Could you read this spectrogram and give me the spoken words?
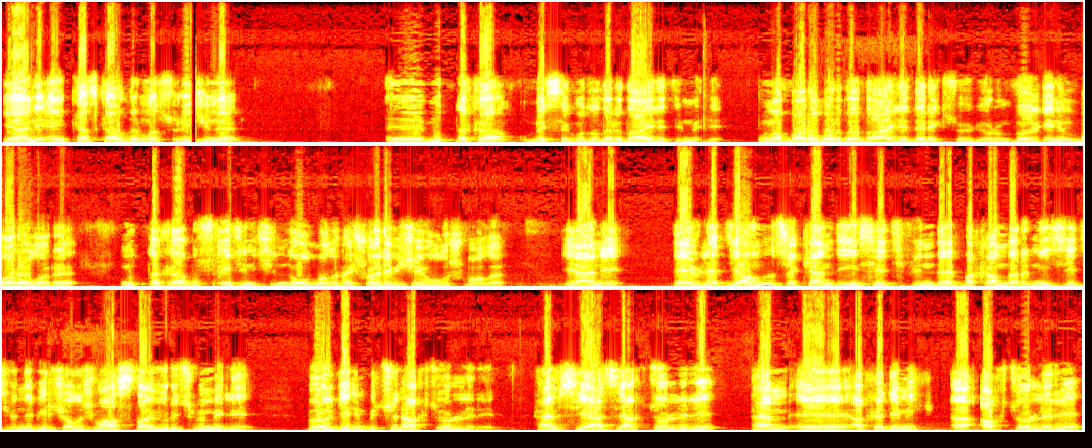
Yani enkaz kaldırma sürecine e, mutlaka meslek odaları dahil edilmeli. buna baroları da dahil ederek söylüyorum. Bölgenin baroları mutlaka bu sürecin içinde olmalı ve şöyle bir şey oluşmalı. Yani devlet yalnızca kendi inisiyatifinde, bakanların inisiyatifinde bir çalışma asla yürütmemeli. Bölgenin bütün aktörleri, hem siyasi aktörleri, hem e, akademik e, aktörleri,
